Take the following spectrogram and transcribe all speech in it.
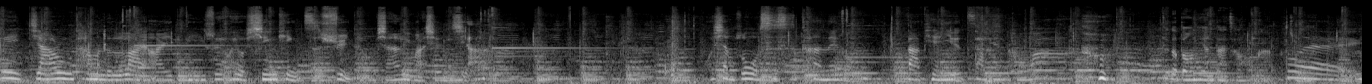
可以加入他们的 Line ID，所以会有新品资讯。我想要立马先加。我想说，我试试看那种大片叶大片头啊。这个冬天戴超好看。对，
